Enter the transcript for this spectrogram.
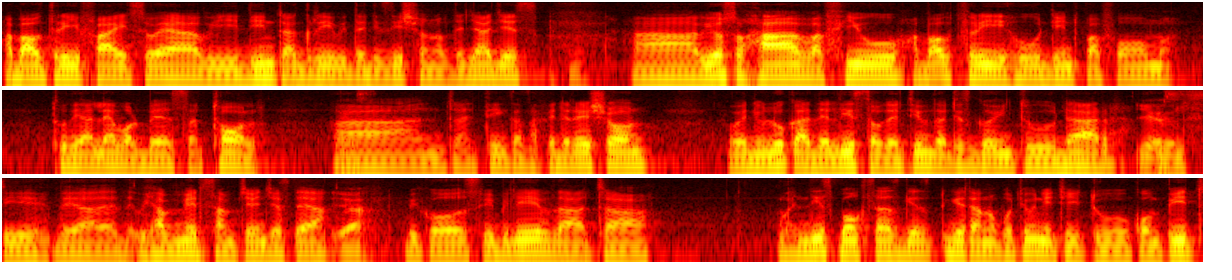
about three fights where we didn't agree with the decision of the judges. Uh, we also have a few, about three, who didn't perform to their level best at all. And I think as a federation, when you look at the list of the team that is going to DAR, Yes. you'll see they are, we have made some changes there Yeah. because we believe that uh, when these boxers get, get an opportunity to compete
